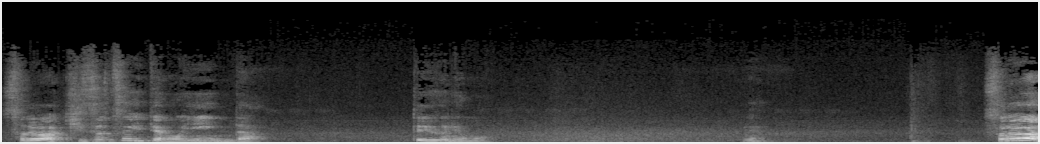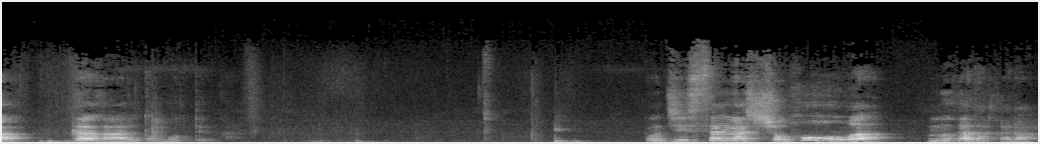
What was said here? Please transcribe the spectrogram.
それは傷ついてもいいんだっていうふうに思う。ね。それは我があると思ってるから。でも実際は処方は無我だから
